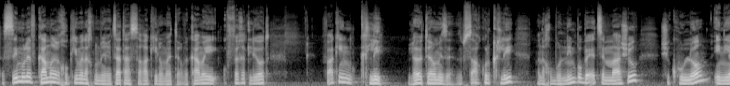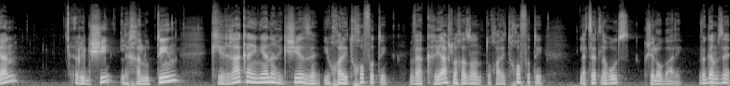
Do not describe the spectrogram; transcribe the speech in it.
תשימו לב כמה רחוקים אנחנו מריצת העשרה קילומטר, וכמה היא הופכת להיות פאקינג כלי, לא יותר מזה. זה בסך הכל כלי, ואנחנו בונים פה בעצם משהו שכולו עניין רגשי לחלוטין, כי רק העניין הרגשי הזה יוכל לדחוף אותי, והקריאה של החזון תוכל לדחוף אותי לצאת לרוץ כשלא בא לי. וגם זה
